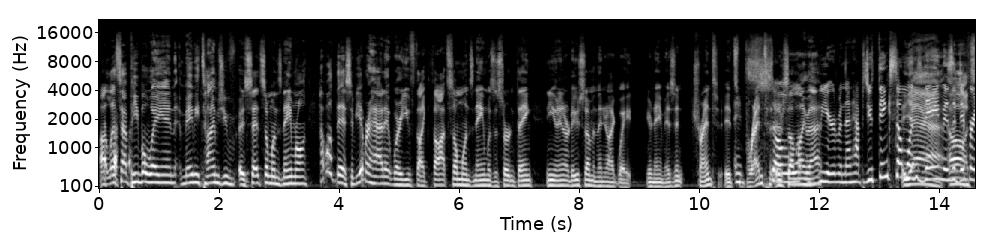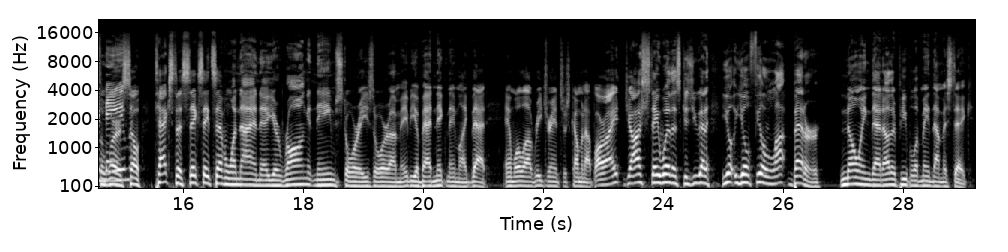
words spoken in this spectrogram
Uh, let's have people weigh in. Maybe times you've uh, said someone's name wrong. How about this? Have you ever had it where you've like thought someone's name was a certain thing, then you introduce them, and then you're like, wait, your name isn't Trent, it's, It's Brent so or something like that. Weird when that happens. You think someone's Yeah. name is Oh, a it's different the name. worst. So text us six eight seven one nine uh, your wrong name stories or uh, maybe a bad nickname like that, and we'll uh, read your answers coming up. All right, Josh, stay with us because you got to you'll you'll feel a lot better knowing that other people have made that mistake.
